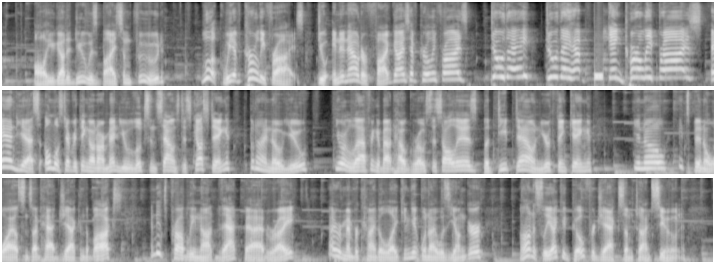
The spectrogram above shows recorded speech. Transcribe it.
All you gotta do is buy some food. Look, we have curly fries. Do In N Out or Five Guys have curly fries? Do they? Do they have fucking curly fries? And yes, almost everything on our menu looks and sounds disgusting, but I know you. You're laughing about how gross this all is, but deep down you're thinking, you know, it's been a while since I've had Jack in the Box, and it's probably not that bad, right? I remember kinda liking it when I was younger. Honestly, I could go for Jack sometime soon.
